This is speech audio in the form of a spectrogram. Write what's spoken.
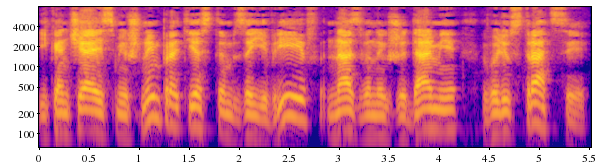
и кончая смешным протестом за евреев, названных жидами в иллюстрации,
